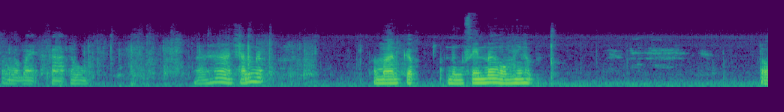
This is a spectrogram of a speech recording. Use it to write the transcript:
ต้องระบายอากาศครับผมอ่า ห้าชั้นครับ ประมาณเกือบหนึ่งเซนแล้วผมนี่ครับ ต่อ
